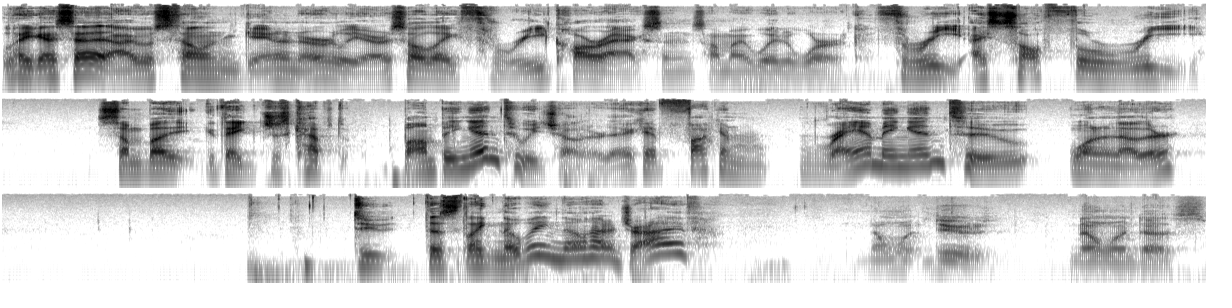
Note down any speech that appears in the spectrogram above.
like I said, I was telling Gannon earlier. I saw like three car accidents on my way to work. Three. I saw three. Somebody they just kept bumping into each other. They kept fucking ramming into one another. Dude, does like nobody know how to drive? No one, dude. No one does.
